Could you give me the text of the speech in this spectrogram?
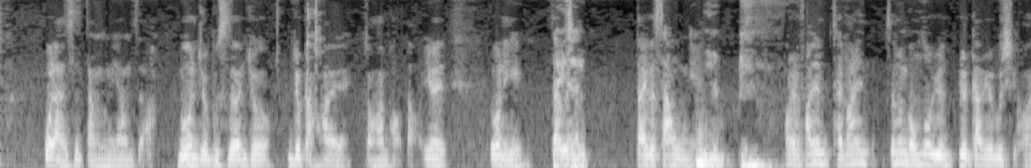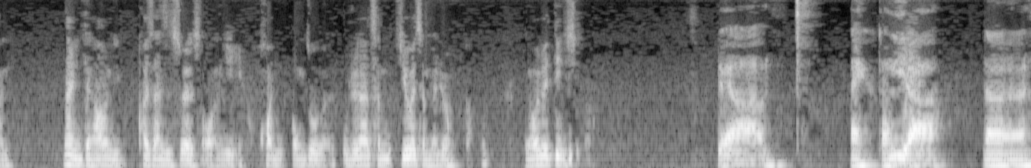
未来是长什么样子啊。如果你觉得不适合，你就你就赶快转换跑道，因为如果你在那边待个三五年，然后你发现才发现这份工作越越干越不喜欢，那你等到你快三十岁的时候，你换工作了，我觉得那成本机会成本就很高，你会被定型啊。对啊，哎，同意啊，那。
